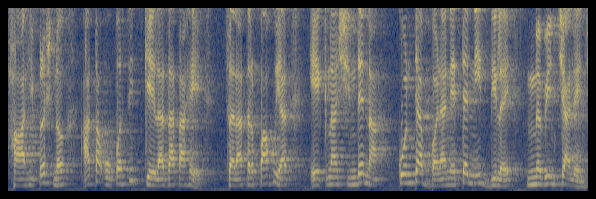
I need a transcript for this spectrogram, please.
हाही प्रश्न आता उपस्थित केला जात आहे. चला तर पाहूयात एकनाथ शिंदेंना कोणत्या बड्या नेत्यांनी दिलंय नवीन चॅलेंज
